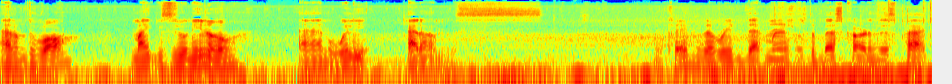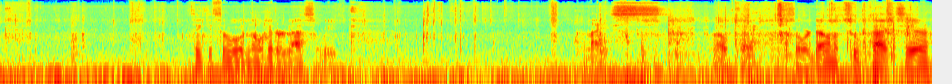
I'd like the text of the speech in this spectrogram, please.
Adam Duvall, Mike Zunino, and Willy Adames. Okay, the Reid Detmers was the best card in this pack. I think he threw a no hitter last week. Nice. Okay, so we're down to two packs here.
